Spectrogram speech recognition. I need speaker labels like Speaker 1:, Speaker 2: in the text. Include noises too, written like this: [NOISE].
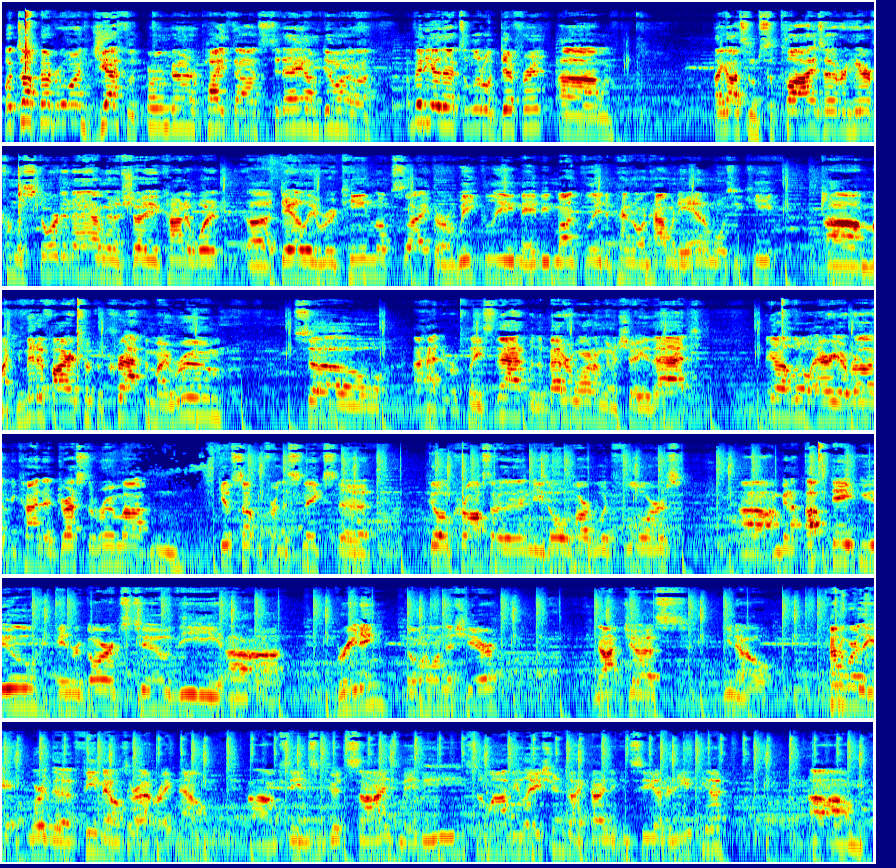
Speaker 1: What's up everyone? Jeff with BurmDonor Pythons. Today I'm doing a, a video that's a little different. Um, I got some supplies over here from the store today. I'm gonna show you kind of what a uh, daily routine looks like or weekly, maybe monthly, depending on how many animals you keep. Um, my humidifier took a crap in my room, so I had to replace that with a better one. I'm gonna show you that. I got a little area rug to kind of dress the room up and give something for the snakes to go across other than these old hardwood floors. Uh, I'm gonna update you in regards to the uh, breeding going on this year. Not just, you know, kind of where the where the females are at right now. I'm um, seeing some good signs, maybe some ovulations. I kind of can see underneath you. Um,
